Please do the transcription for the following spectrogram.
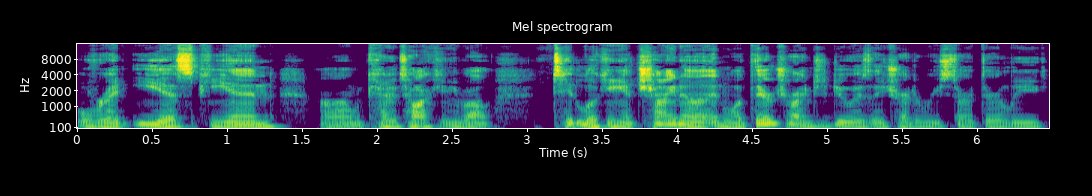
over at ESPN, um, kind of talking about t- looking at China and what they're trying to do as they try to restart their league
